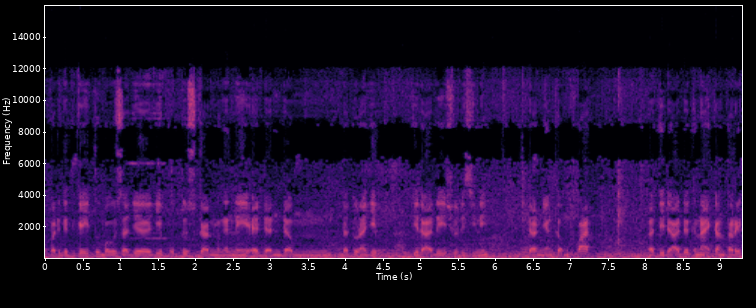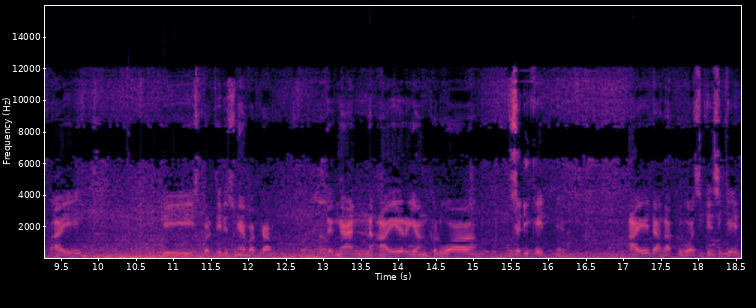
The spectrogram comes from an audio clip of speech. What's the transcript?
pada ketika itu baru saja diputuskan mengenai addendum Datuk Najib. Tidak ada isu di sini. Dan yang keempat, uh, tidak ada kenaikan tarif air di seperti di Sungai Bakap dengan air yang keluar sedikit ya. air dah lah keluar sikit-sikit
